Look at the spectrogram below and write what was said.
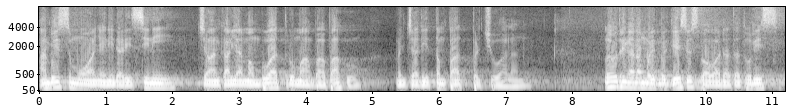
ambil semuanya ini dari sini, jangan kalian membuat rumah Bapakku menjadi tempat perjualan. Lalu teringatlah murid-murid Yesus bahwa ada tertulis,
